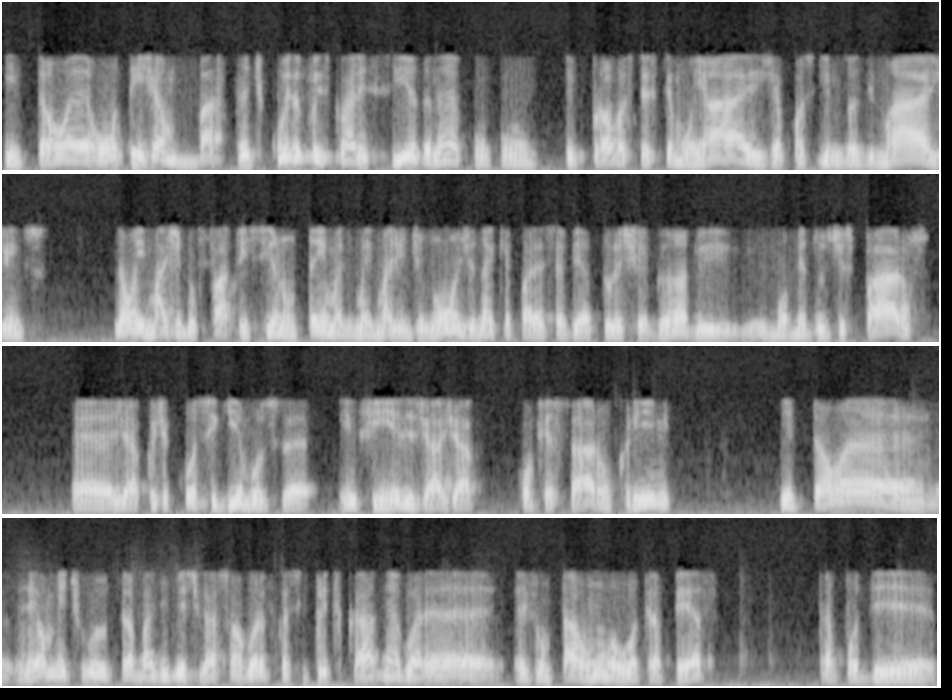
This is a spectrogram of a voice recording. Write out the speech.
Então, é, ontem já bastante coisa foi esclarecida, né, com, com provas testemunhais, já conseguimos as imagens, não a imagem do fato em si, não tem, mas uma imagem de longe, né, que aparece a viatura chegando e, e o momento dos disparos. É, já, já, conseguimos, é, enfim, eles já, já confessaram o crime. Então, é, realmente o trabalho de investigação agora fica simplificado, né? Agora é, é juntar uma ou outra peça para poder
